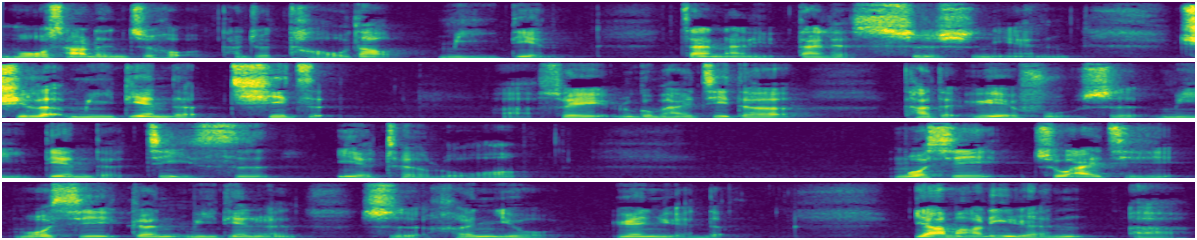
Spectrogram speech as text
谋杀人之后，他就逃到米甸，在那里待了四十年，娶了米甸的妻子啊。所以如果我们还记得，他的岳父是米甸的祭司叶特罗。摩西出埃及，摩西跟米甸人是很有渊源的。亚玛利人啊，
